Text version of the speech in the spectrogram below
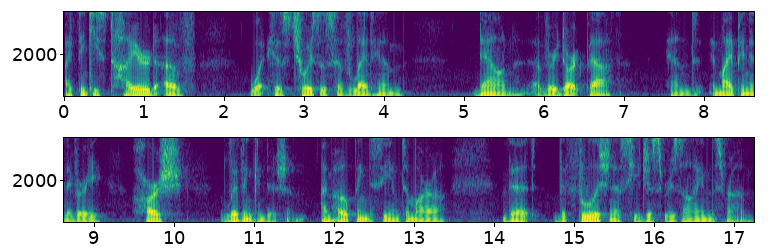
I think he's tired of what his choices have led him down a very dark path and, in my opinion, a very harsh living condition. I'm hoping to see him tomorrow that the foolishness he just resigns from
